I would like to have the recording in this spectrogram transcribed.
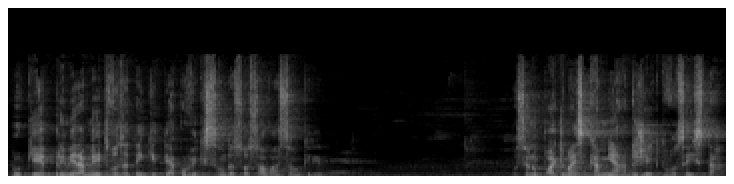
porque primeiramente você tem que ter a convicção da sua salvação, querido. Você não pode mais caminhar do jeito que você está,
